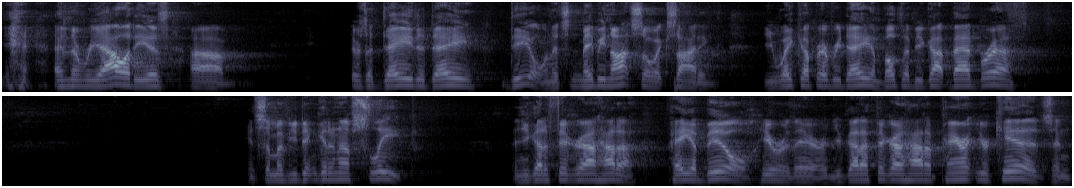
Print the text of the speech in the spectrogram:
and the reality is, uh, there's a day to day deal, and it's maybe not so exciting. You wake up every day, and both of you got bad breath. And some of you didn't get enough sleep. And you got to figure out how to pay a bill here or there, and you've got to figure out how to parent your kids, and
